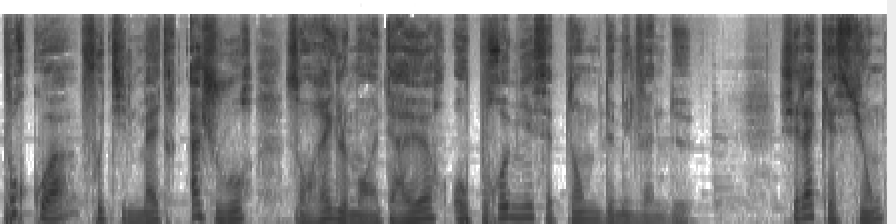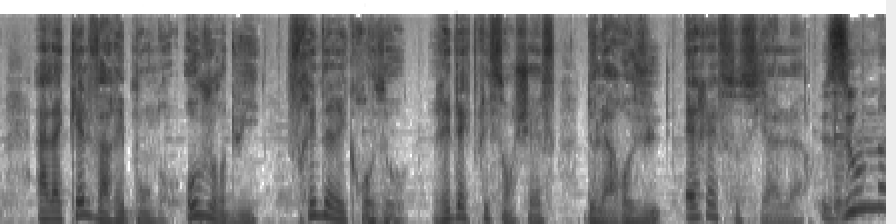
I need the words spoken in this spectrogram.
Pourquoi faut-il mettre à jour son règlement intérieur au 1er septembre 2022 C'est la question à laquelle va répondre aujourd'hui Frédéric Roseau, rédactrice en chef de la revue RF Social. Zoom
